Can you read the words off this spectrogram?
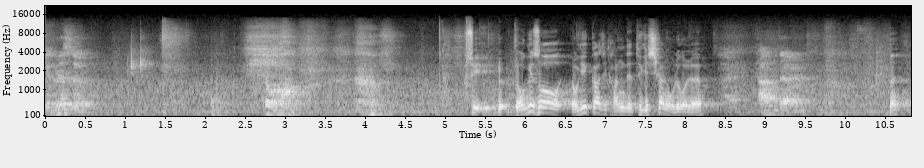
네 그랬어요 혹시 여기서 여기까지 가는데 되게 시간이 오래 걸려요? 아, 다음 달 네?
